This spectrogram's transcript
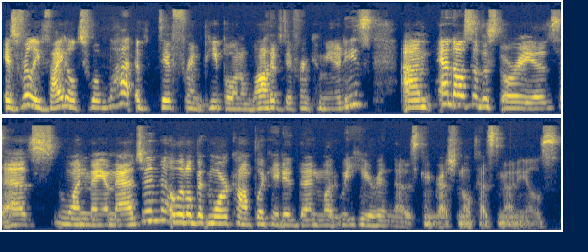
is really vital to a lot of different people in a lot of different communities. Um, and also, the story is, as one may imagine, a little bit more complicated than what we hear in those congressional testimonials.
